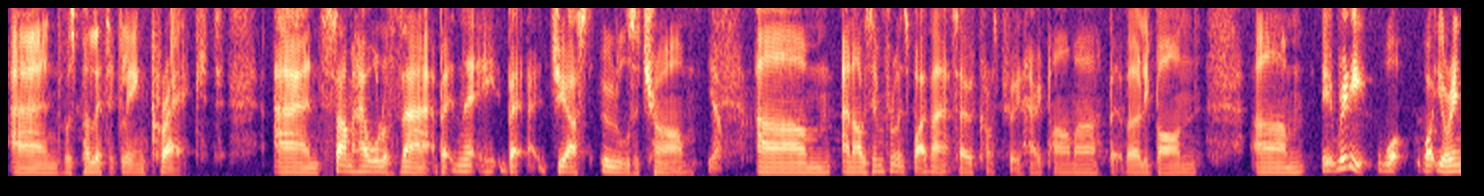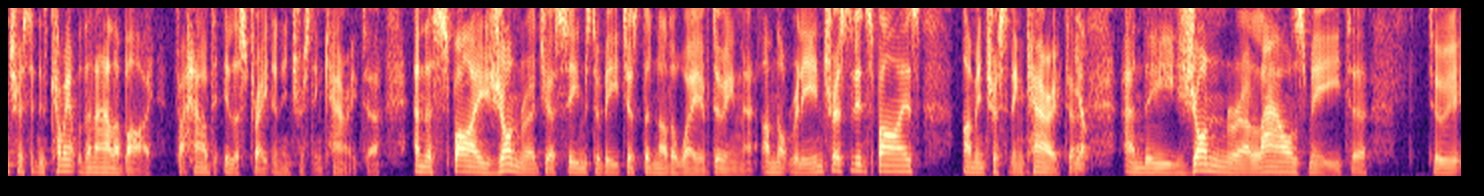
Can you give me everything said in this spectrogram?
and was politically incorrect. And somehow all of that, but the, but just oodles of charm. Yeah. Um, and I was influenced by that. So a cross between Harry Palmer, a bit of early Bond. Um, it really what what you're interested in is coming up with an alibi for how to illustrate an interesting character, and the spy genre just seems to be just another way of doing that. I'm not really interested in spies. I'm interested in character, Yep. and the genre allows me to to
